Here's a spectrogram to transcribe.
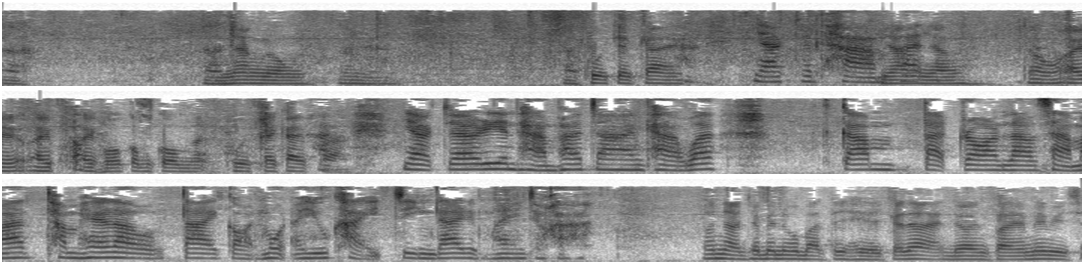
อ่านั่งลงนั่งพูดใกล้ๆ อยากจะถามยังยังต้องไอไอไอหัวกลมๆอะพูดใกล้ๆปากอยากจะเรียนถามพระอาจารย์ค่ะว่ากรรมตัดรอนเราสามารถทำให้เราตายก่อนหมดอายุไขจริงได้หรือไม่เจ้าคะมันอาจจะเป็นอุบัติเหตุก็ได้ เดินไปไม่มีส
